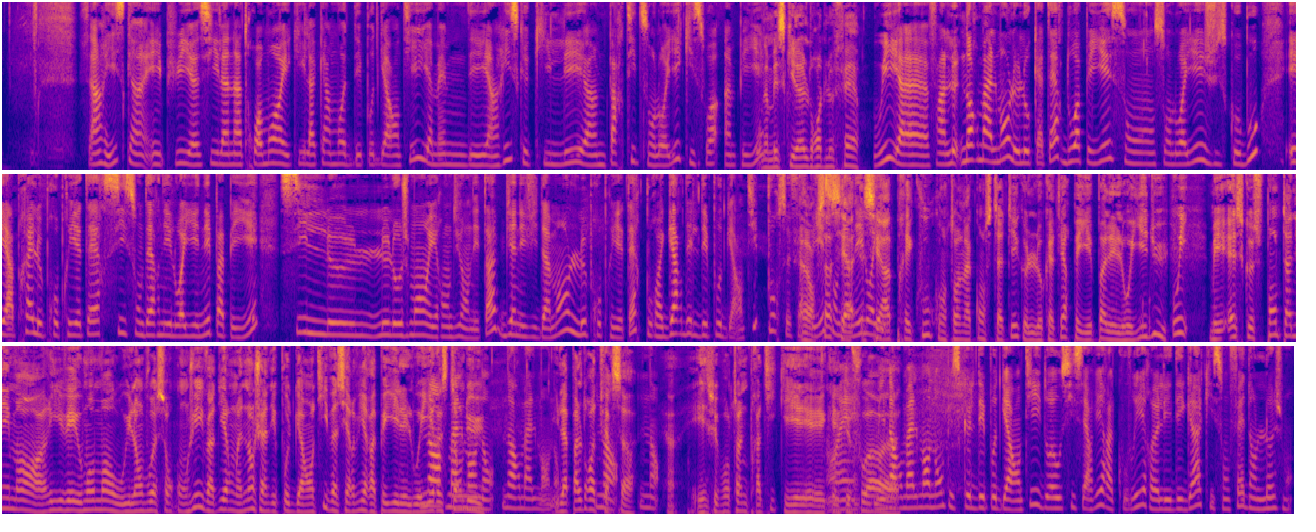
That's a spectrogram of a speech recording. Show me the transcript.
C'est un risque. Hein. Et puis, euh, s'il en a trois mois et qu'il a qu'un mois de dépôt de garantie, il y a même des, un risque qu'il ait une partie de son loyer qui soit impayé. Non, mais est-ce qu'il a le droit de le faire? Oui, euh, enfin, normalement, le locataire doit payer son, son loyer jusqu'au bout. Et après, le propriétaire, si son dernier loyer n'est pas payé, si le, le logement est rendu en état, bien évidemment, le propriétaire pourra garder le dépôt de garantie pour se faire payer son dernier loyer. C'est après coup quand on a constaté que le locataire payait pas les loyers dus. Oui. Mais est-ce que spontanément, arrivé au moment où il envoie son congé, il va dire maintenant j'ai un dépôt de garantie, il va servir à payer les loyers restants dus non, Normalement non. Il n'a pas le droit de faire ça. Non. Hein. Et c'est pourtant une pratique qui est quelquefois. mais euh, normalement non, puisque le dépôt de garantie il doit aussi servir à couvrir euh, les dégâts qui sont faits dans le logement.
